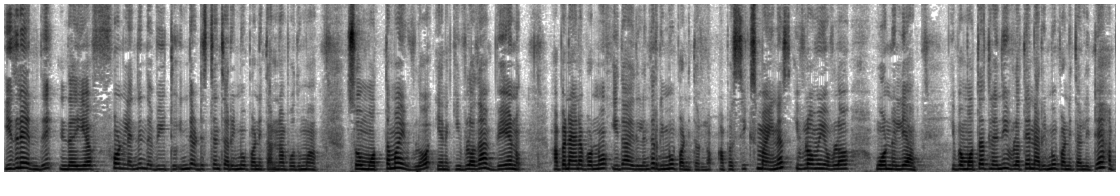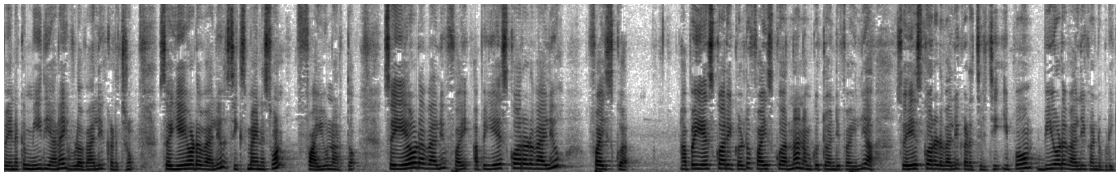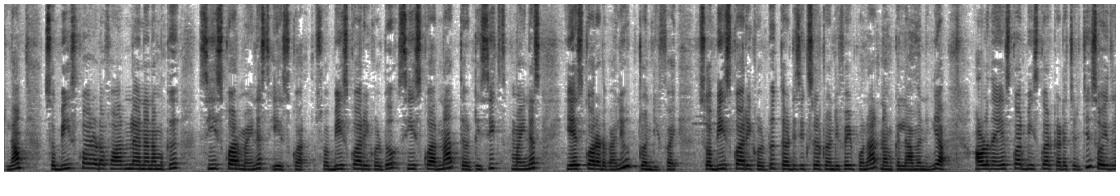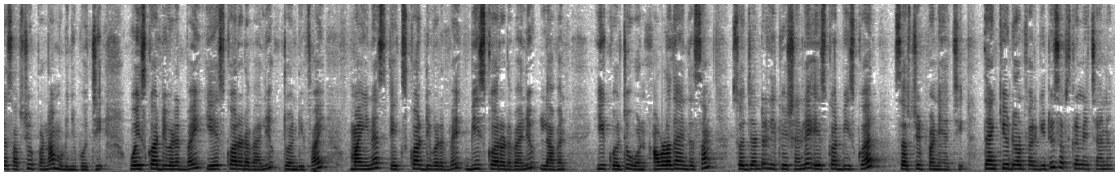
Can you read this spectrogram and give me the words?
இதுலேருந்து இந்த எஃப் ஒன்லேருந்து இந்த வி டூ இந்த டிஸ்டன்ஸை ரிமூவ் பண்ணி தன்னா போதுமா? ஸோ மொத்தமாக இவ்வளோ எனக்கு இவ்வளோ தான் வேணும். அப்போ நான் என்ன பண்ணணும் இதாக இதுலேருந்து ரிமூவ் பண்ணி தரணும். அப்போ சிக்ஸ் மைனஸ் இவ்வளோவும் எவ்வளோ ஒன்று இல்லையா? இப்போ மொத்தத்துலேருந்து இவ்வளோத்தையும் நான் ரிமூவ் பண்ணி தள்ளிட்டு அப்போ எனக்கு மீதியான இவ்வளோ வேல்யூ கிடச்சிரும். ஸோ ஏயோட வேல்யூ சிக்ஸ் மைனஸ் ஒன் ஃபைவ்னு அர்த்தம். ஸோ ஏயோட வேல்யூ ஃபைவ் அப்போ ஏ ஸ்கொயரோட வேல்யூ ஃபைவ் ஸ்கொயர் அப்போ A square equal to five ஸ்கொயர்னா நமக்கு டுவெண்ட்டி ஃபைவ் இல்லையா ஸோ ஏ ஸ்கொயரோட வேல்யூ கிடச்சிருச்சு. இப்போ பியோட வேல்யூ கண்டுபிடிக்கலாம். ஸோ பி ஸ்கொயரோட ஃபார்முலா என்ன நமக்கு? C square minus A square so B square equal to C ஸ்கொயர்னா thirty six minus ஏ ஸ்கொயரோட value twenty five so B square equal to thirty சிக்ஸில் டுவெண்ட்டி ஃபைவ் போனால் நமக்கு லெவன் இல்லையா? அவ்வளோதான் ஏ ஸ்கொயர் பி ஸ்கொயர் கிடச்சிருச்சு. ஸோ இதில் சப்ஸ்டியூட் பண்ணால் முடிஞ்சு போச்சு. Y square divided by A ஸ்கொயரோட value twenty five minus X square divided by B ஸ்கொயரோட value eleven equal to one அவ்வளோதான் இந்த சம் ஸோ ஜென்ரல் ஈக்குவேஷனில் A square B square substitute பண்ணியாச்சு. Thank you don't forget to subscribe my channel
